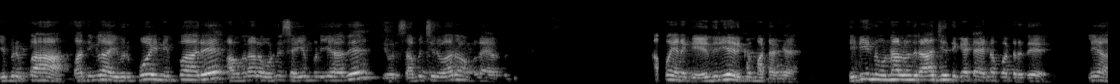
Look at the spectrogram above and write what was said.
இவர் பாத்தீங்களா? இவர் போய் நிப்பாரு. அவங்களால ஒண்ணும் செய்ய முடியாது. இவர் சபிச்சிருவாரு அவங்கள இறந்து அப்ப எனக்கு எதிரியே இருக்க மாட்டாங்க. திடீர்னு ஒரு நாள் வந்து ராஜ்யத்தை கேட்டா என்ன பண்றது? இல்லையா?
